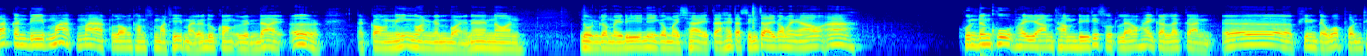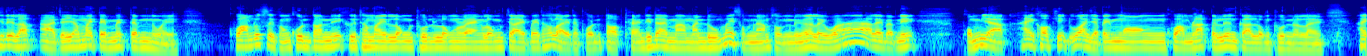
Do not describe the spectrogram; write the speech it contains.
รักกันดีมากๆ ลองทำสมาธิใหม่แล้วดูกองอื่นได้ เออ แต่กองนี้งอนกันบ่อยแน่นอนนู่นก็ไม่ดีนี่ก็ไม่ใช่ แต่ให้ตัดสินใจก็ไม่เอาอะคุณทั้งคู่พยายามทำดีที่สุดแล้วให้กันและกัน เออ เพียงแต่ว่าผลที่ได้รับอาจจะยังไม่เต็มไม่เต็มหน่วย ความรู้สึกของคุณตอนนี้คือทำไมลงทุนลงแรงลงใจไปเท่าไหร่แต่ผลตอบแทนที่ได้มามันดูไม่สมน้ำสมเนื้อเลยว่าอะไรแบบนี้ ผมอยากให้ข้อคิดว่าอย่าไปมองความรักเป็นเรื่องการลงทุนอะไร ให้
